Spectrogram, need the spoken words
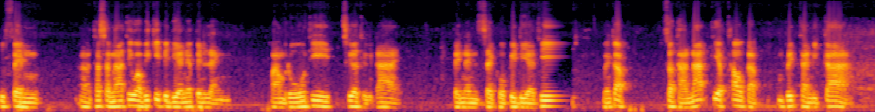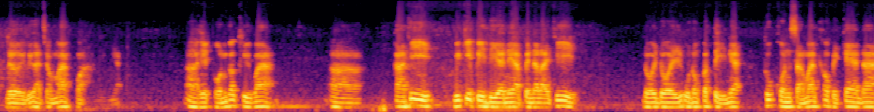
defend ทัศนะที่ว่าวิกิพีเดียเนี่ยเป็นแหล่งความรู้ที่เชื่อถือได้ เป็น e n ไซโคลปีเดียที่เหมือนกับ สถานะเทียบเท่ากับบริ t นิก้าเลยหรืออาจจะมากกว่าอย่างเงี้ยเหตุผลก็คือว่าอ่าการที่วิกิพีเดียเนี่ยเป็นอะไรที่โดยโดยอุดมคติเนี่ยทุกคนสามารถเข้าไปแก้ได้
